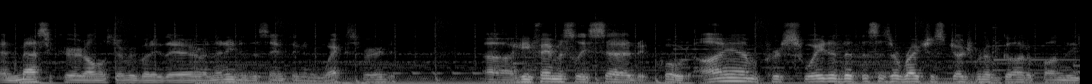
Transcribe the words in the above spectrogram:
and massacred almost everybody there, and then he did the same thing in Wexford. Uh, he famously said, quote, I am persuaded that this is a righteous judgment of God upon these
